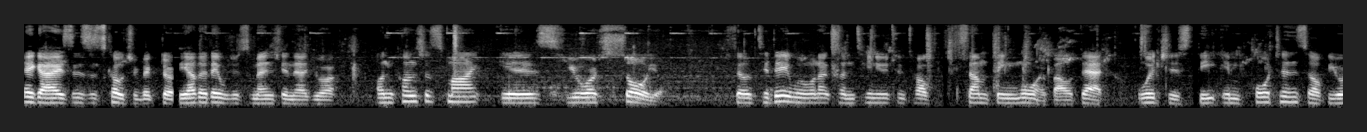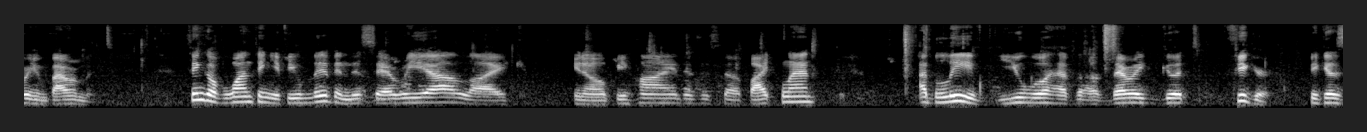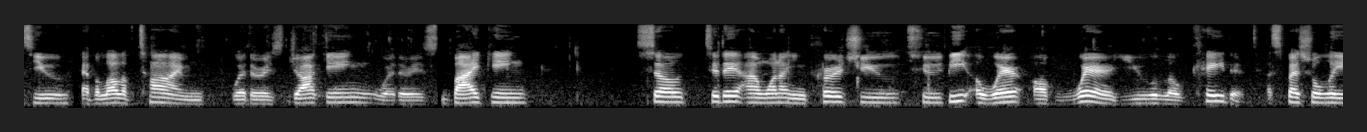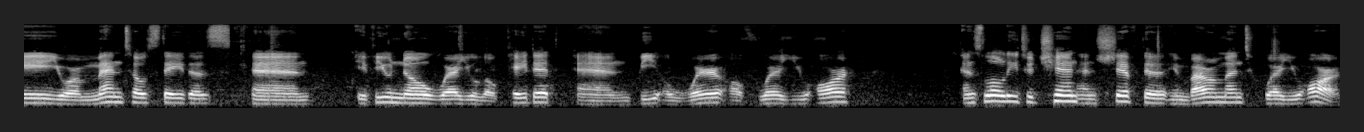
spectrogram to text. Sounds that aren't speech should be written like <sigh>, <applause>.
Hey guys, this is Coach Victor. The other day we just mentioned that your unconscious mind is your soil. So today we want to continue to talk something more about that, which is the importance of your environment. Think of one thing if you live in this area, like, you know, behind this is the bike lane, I believe you will have a very good figure because you have a lot of time whether it's jogging, whether it's biking. So today I want to encourage you to be aware of where you located, especially your mental status and if you know where you located and be aware of where you are and slowly to change and shift the environment where you are,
